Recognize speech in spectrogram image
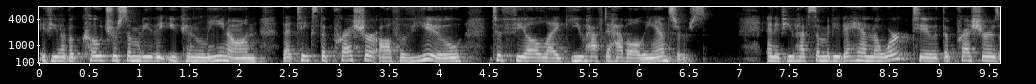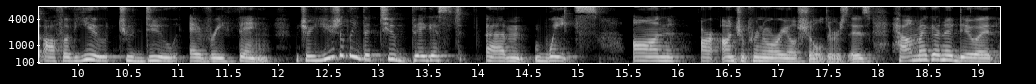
If you have a coach or somebody that you can lean on, that takes the pressure off of you to feel like you have to have all the answers. And if you have somebody to hand the work to, the pressure is off of you to do everything, which are usually the two biggest um, weights on our entrepreneurial shoulders is how am I going to do it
